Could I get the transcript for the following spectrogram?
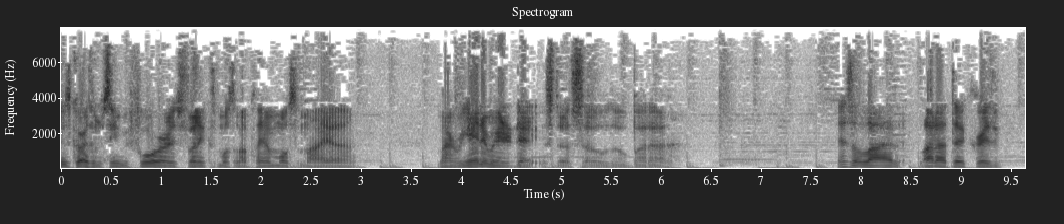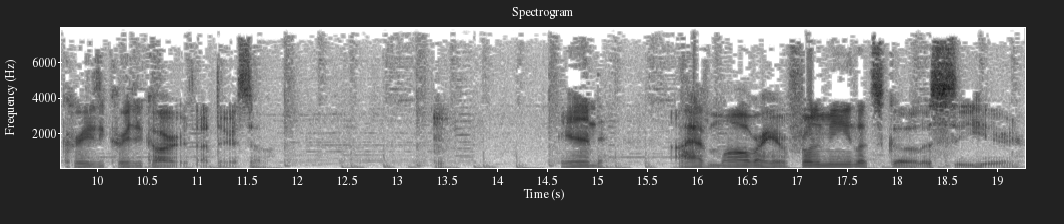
these cards I'm seeing before. It's funny because most of my playing most of my uh, my reanimator deck and stuff. So, but uh, there's a lot, lot out there crazy crazy, crazy cars out there. So, and I have them all right here in front of me. Let's go. Let's see here.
